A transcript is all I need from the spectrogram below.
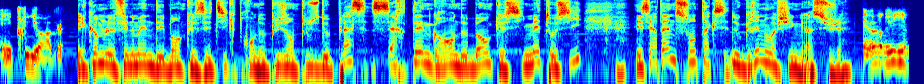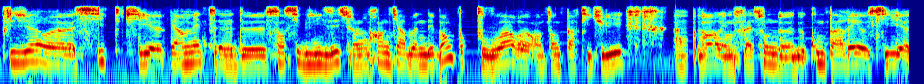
et plus durable. Et comme le phénomène des banques éthiques prend de plus en plus de place, certaines grandes banques s'y mettent aussi et certaines sont taxées de greenwashing à ce sujet. Aujourd'hui, il y a plusieurs sites qui permettent de sensibiliser sur l'empreinte carbone des banques pour pouvoir, euh, en tant que particulier, avoir une façon de, comparer aussi euh,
